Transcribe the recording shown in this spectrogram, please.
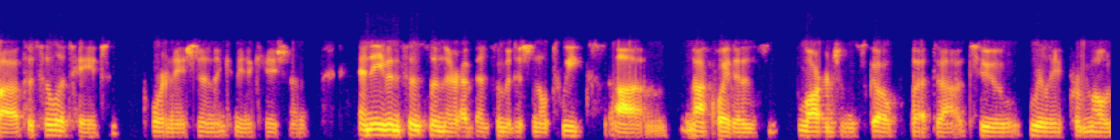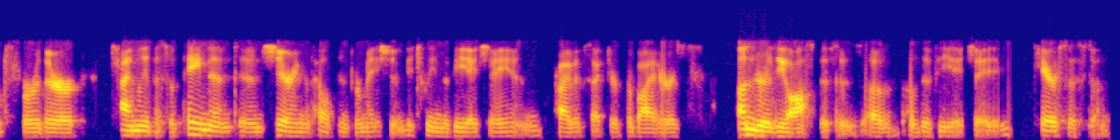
uh, facilitate coordination and communication. And even since then, there have been some additional tweaks, um, not quite as large in scope, but uh, to really promote further timeliness of payment and sharing of health information between the VHA and private sector providers under the auspices of, of the VHA care system.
